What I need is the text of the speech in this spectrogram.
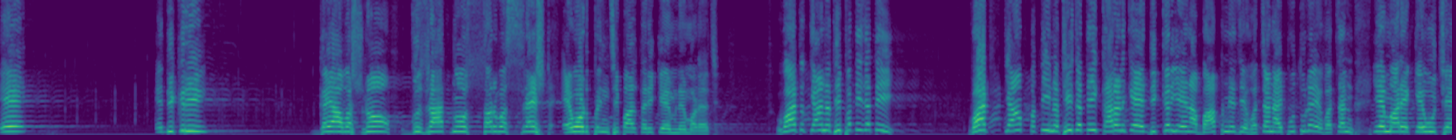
એ એ દીકરી ગયા વર્ષનો ગુજરાતનો સર્વશ્રેષ્ઠ એવોર્ડ પ્રિન્સિપાલ તરીકે એમને મળે છે. વાત ત્યાં નથી પતી જતી. વાત ત્યાં પતી નથી જતી કારણ કે દીકરીએ એના બાપને જે વચન આપ્યું હતું ને, એ વચન એ મારે કેવું છે.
